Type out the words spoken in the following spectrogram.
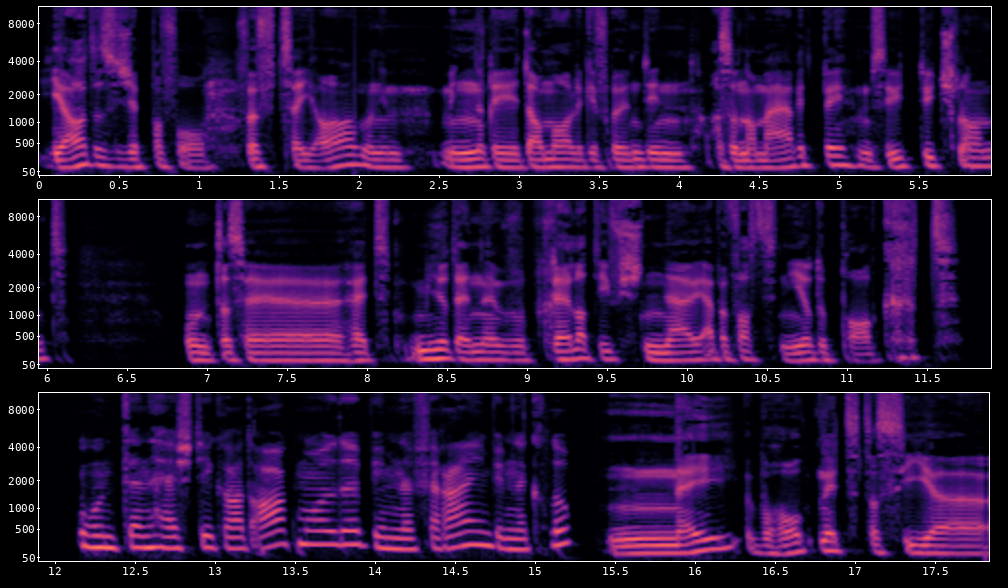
Ja, das ist etwa vor 15 Jahren, als ich mit meiner damaligen Freundin also nach Merit bin, im Süddeutschland. Und das äh, hat mir dann relativ schnell eben fasziniert und gepackt. Und dann hast du dich gerade angemeldet bei einem Verein, bei einem Club? Nein, überhaupt nicht. Das ich, äh,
